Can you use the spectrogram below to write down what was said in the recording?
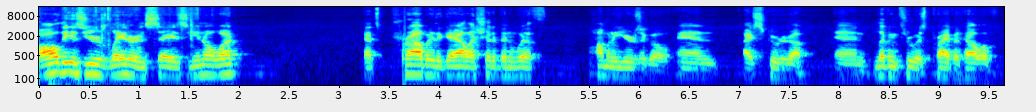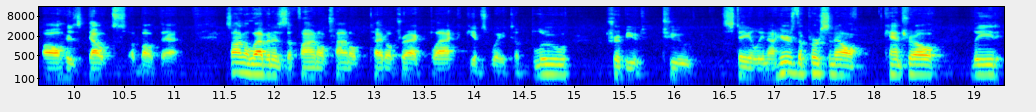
all these years later and says, "You know what? That's probably the gal I should have been with how many years ago, and I screwed it up." And living through his private hell of all his doubts about that. Song 11 is the final title, title track. Black gives way to blue, tribute to Staley. Now, here's the personnel Cantrell, lead,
